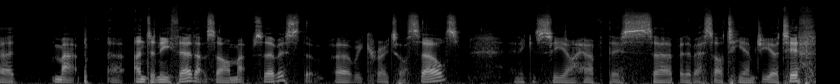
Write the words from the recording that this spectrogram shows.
uh, map uh, underneath there, that's our map service that we create ourselves. And you can see I have this bit of SRTM GeoTIFF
